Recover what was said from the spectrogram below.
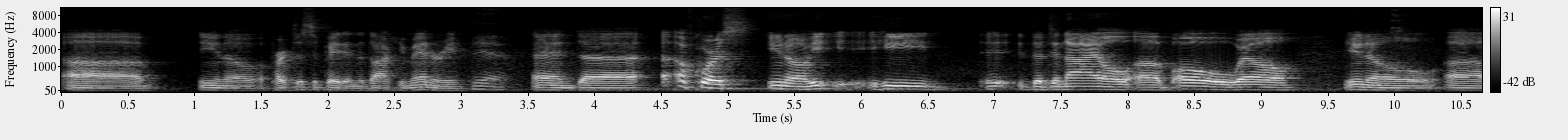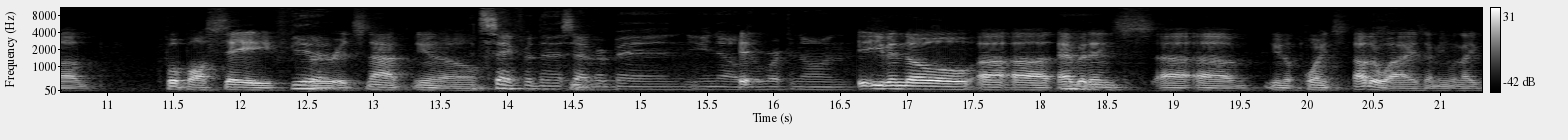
uh, you know, participated in the documentary. yeah, And uh, of course, you know, he he the denial of oh well, you know, uh, football's safe Yeah. or it's not, you know, it's safer than it's ever been. You know, they're working on. even though uh, uh, Mm-hmm. evidence uh, um, you know points otherwise. I mean, like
